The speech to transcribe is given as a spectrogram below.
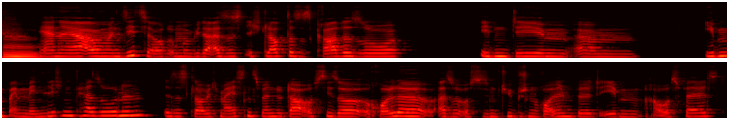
Hm. Ja, naja, aber man sieht es ja auch immer wieder. Also ich, glaube, das ist gerade so in dem, ähm, eben bei männlichen Personen ist es, glaube ich, meistens, wenn du da aus dieser Rolle, also aus diesem typischen Rollenbild eben rausfällst,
